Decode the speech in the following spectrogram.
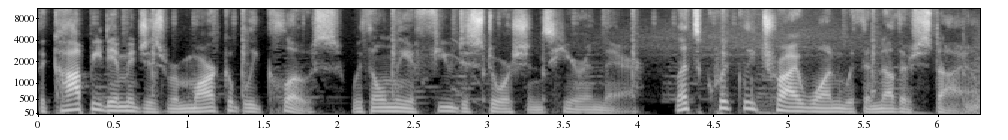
The copied image is remarkably close, with only a few distortions here and there. Let's quickly try one with another style.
